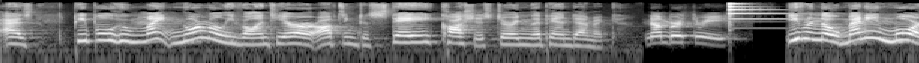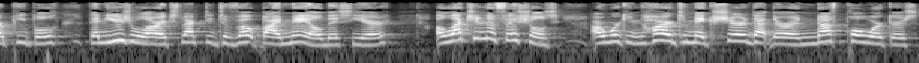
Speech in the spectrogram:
as people who might normally volunteer are opting to stay cautious during the pandemic. Number three. Even though many more people than usual are expected to vote by mail this year, election officials are working hard to make sure that there are enough poll workers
